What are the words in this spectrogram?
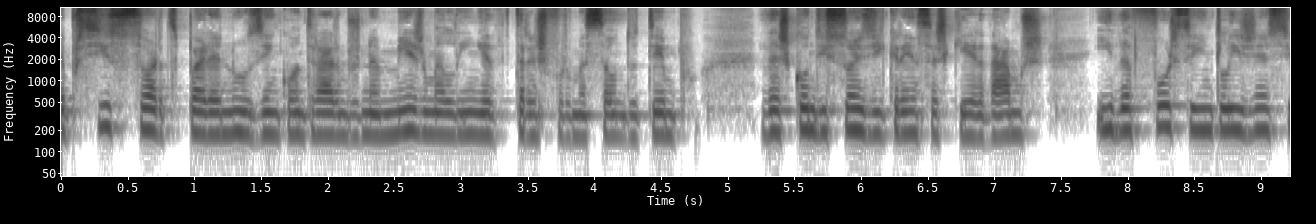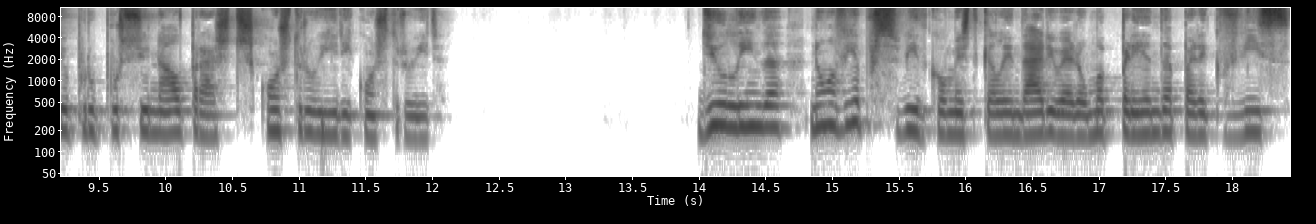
é preciso sorte para nos encontrarmos na mesma linha de transformação do tempo, das condições e crenças que herdamos e da força e inteligência proporcional para as desconstruir e construir. Diolinda não havia percebido como este calendário era uma prenda para que visse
